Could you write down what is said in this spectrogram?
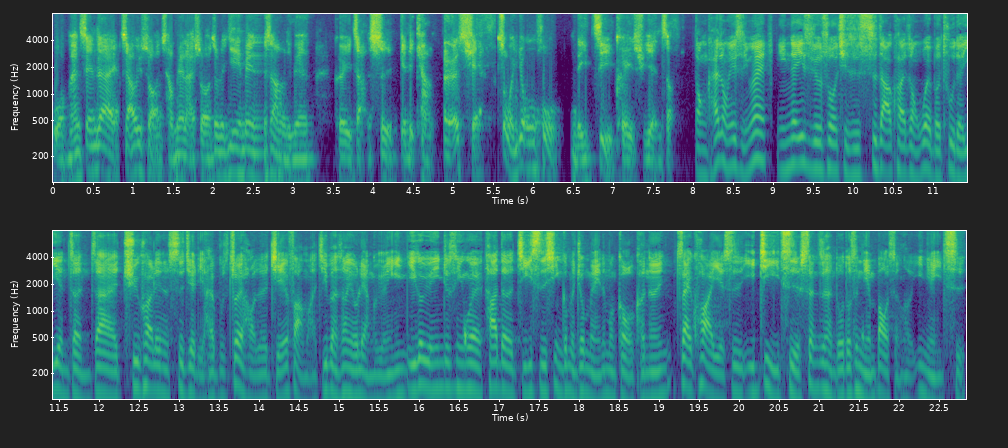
我们现在交易所层面来说，这个页面上里面可以展示给你看，而且作为用户，你自己可以去验证。懂凯总意思，因为您的意思就是说，其实四大块这种 Web Two 的验证，在区块链的世界里还不是最好的解法嘛？基本上有两个原因，一个原因就是因为它的即时性根本就没那么够，可能再快也是一季一次，甚至很多都是年报审核，一年一次。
